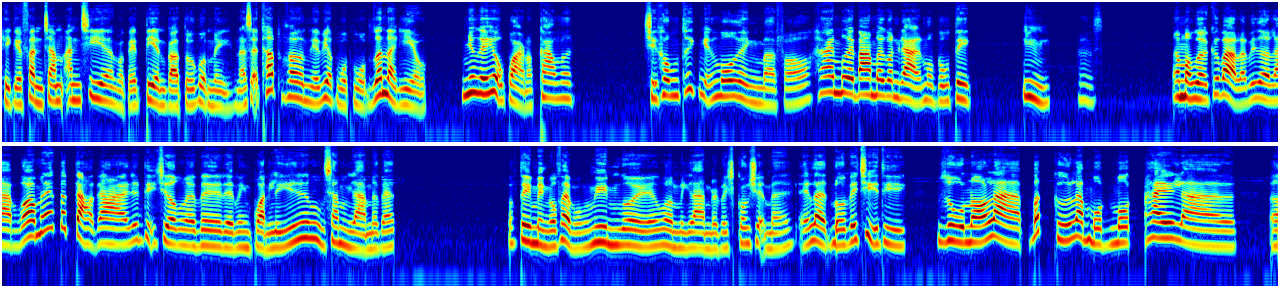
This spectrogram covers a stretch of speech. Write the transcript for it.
thì cái phần trăm ăn chia và cái tiền vào túi của mình nó sẽ thấp hơn cái việc một một rất là nhiều nhưng cái hiệu quả nó cao hơn. Chị không thích những mô hình mà có 20 30 con gà ở một công ty. Ừ mọi người cứ bảo là bây giờ làm gom hết tất cả gà trên thị trường này về để mình quản lý sao mình làm được đấy công ty mình có phải một nghìn người mà mình làm được cái câu chuyện đấy. Đấy là đối với chị thì dù nó là bất cứ là một một hay là uh,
